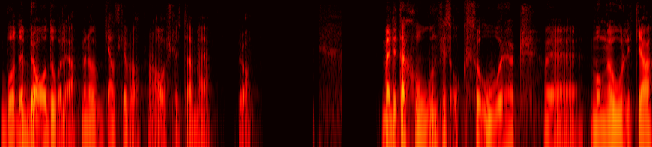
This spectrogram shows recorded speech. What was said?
Både bra och dåliga, men då ganska bra att man avslutar med bra. Meditation finns också oerhört eh, många olika.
